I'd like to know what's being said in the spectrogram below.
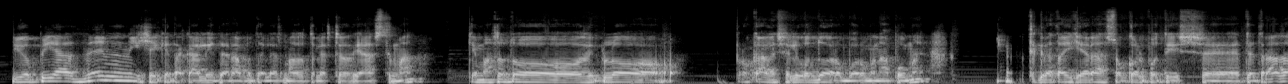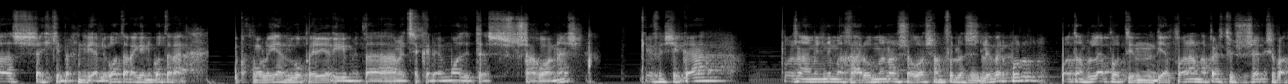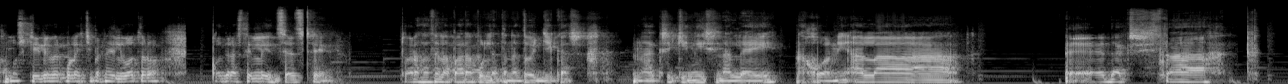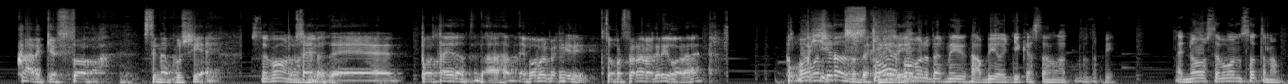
η οποία δεν είχε και τα καλύτερα αποτελέσματα το τελευταίο διάστημα και με αυτό το διπλό προκάλεσε λίγο ντόρο μπορούμε να πούμε την κρατάει γερά στο κόλπο της ε, τετράδας, έχει και παιχνίδια λιγότερα. Γενικότερα η βαθμολογία είναι λίγο περίεργη με, τα, με τις εκκρεμότητες στους αγώνες. Και φυσικά, πώς να μην είμαι χαρούμενος εγώ σαν φίλος της Liverpool, όταν βλέπω την διαφορά να πέφτει στους 6 βαθμούς και η Liverpool έχει και παιχνίδι λιγότερο κόντρα στη Leeds, έτσι. Τώρα θα ήθελα πάρα πολύ να ήταν εδώ ο Γκίκας να ξεκινήσει να λέει, να χώνει, αλλά ε, εντάξει, θα, θα αρκεστώ στην απουσία. Στο επόμενο Πώς θα παιχνίδι. είδατε, πώς θα είδατε τα επόμενο παιχνίδι. Το προσπεράμε γρήγορα, ε. Πώς Όχι, είδατε το στο παιχνίδι; επόμενο παιχνίδι θα μπει ο Γκίκας να το, το πει. Ενώ στο επόμενο στο Tottenham.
